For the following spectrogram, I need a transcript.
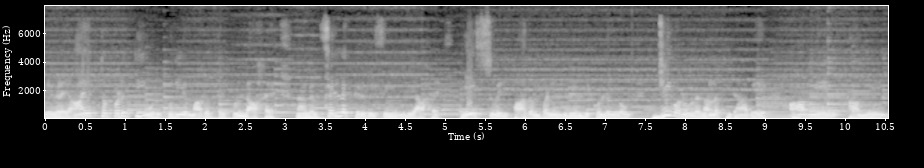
எங்களை ஆயத்தப்படுத்தி ஒரு புதிய மாதத்திற்குள்ளாக நாங்கள் செல்ல கிருபை செய்யும்படியாக இயேசுவின் பாதம் பணிந்து வேண்டிக் கொள்ளுகிறோம். ஜீவனுள்ள நல்ல பிதாவே ஆமேன் ஆமேன்.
